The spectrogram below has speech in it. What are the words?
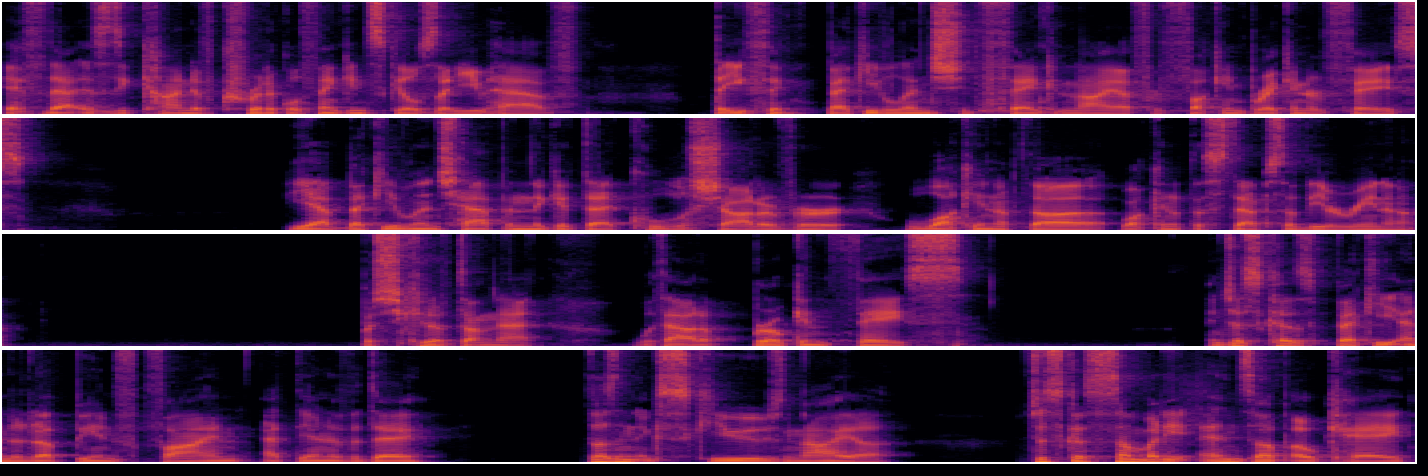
If that is the kind of critical thinking skills that you have, that you think Becky Lynch should thank Nia for fucking breaking her face. Yeah, Becky Lynch happened to get that cool shot of her walking up the walking up the steps of the arena. But she could have done that without a broken face. And just because Becky ended up being fine at the end of the day doesn't excuse Nia. Just because somebody ends up okay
